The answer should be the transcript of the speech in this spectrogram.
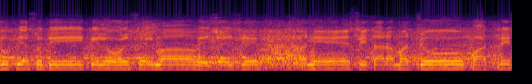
રૂપિયા સુધી કિલો હોલસેલમાં વેચાય છે. અને સિતારા મરચું પાંત્રીસ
